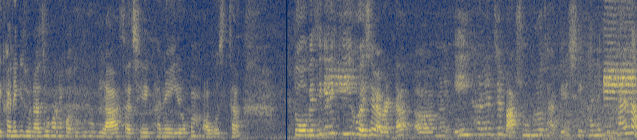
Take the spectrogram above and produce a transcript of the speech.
এখানে কিছুটা আছে, ওখানে কতগুলো গ্লাস আছে, এখানে এরকম অবস্থা। তো বেসিক্যালি কি হয়েছে ব্যাপারটা? মানে এইখানের যে বাসনগুলো থাকে, সেখানে এখানে না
